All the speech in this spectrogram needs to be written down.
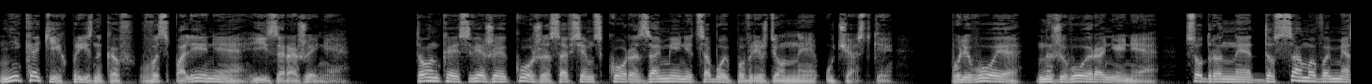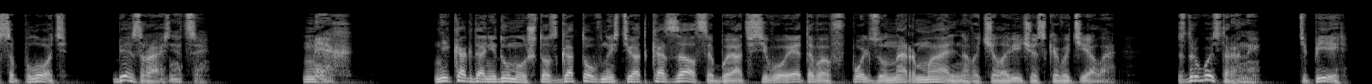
Никаких признаков воспаления и заражения. Тонкая свежая кожа совсем скоро заменит собой поврежденные участки. Пулевое, ножевое ранение, содранное до самого мяса плоть, без разницы. Мех, Никогда не думал, что с готовностью отказался бы от всего этого в пользу нормального человеческого тела. С другой стороны, теперь,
